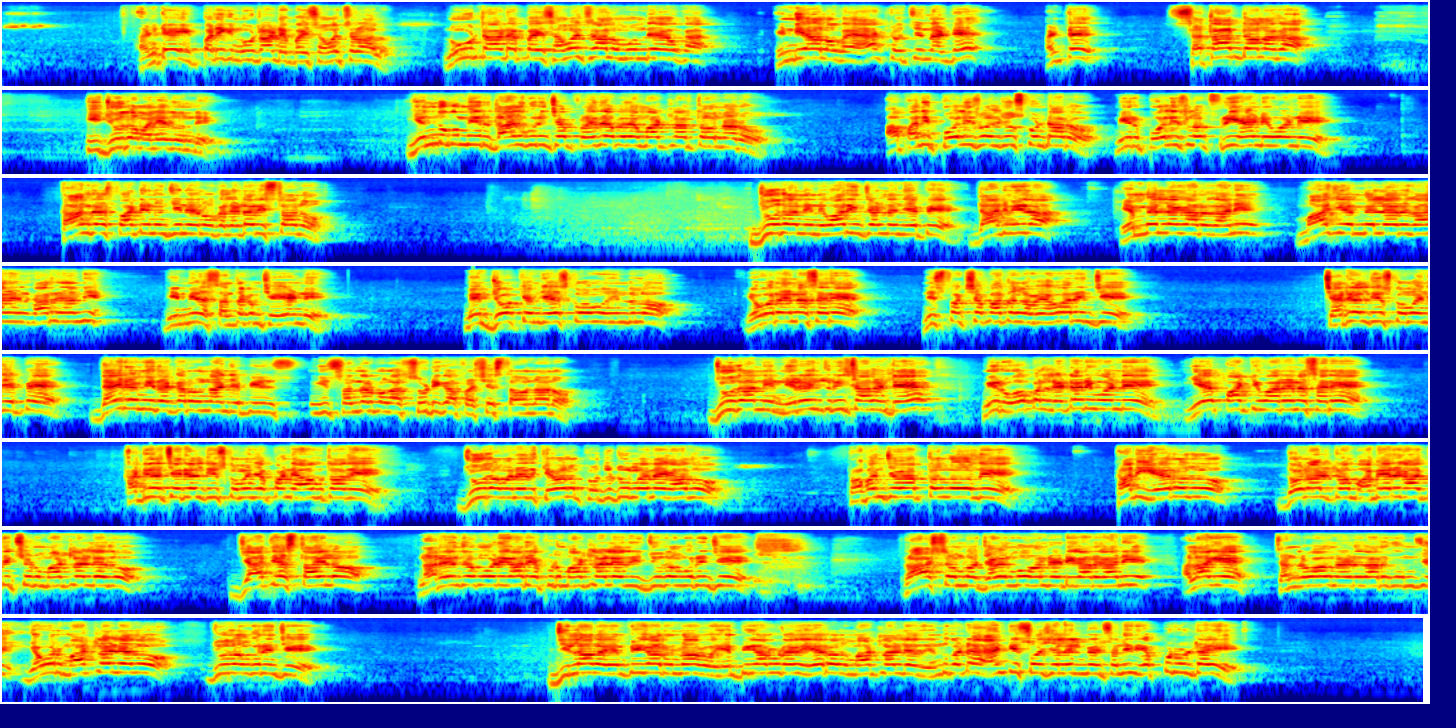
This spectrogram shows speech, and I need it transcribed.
అంటే ఇప్పటికి నూట డెబ్బై సంవత్సరాలు. నూట డెబ్బై సంవత్సరాల ముందే ఒక ఇండియాలో ఒక యాక్ట్ వచ్చిందంటే అంటే శతాబ్దాలుగా ఈ జూదం అనేది ఉంది. ఎందుకు మీరు దాని గురించే పదే పదే మాట్లాడుతూ ఉన్నారు? ఆ పని పోలీసు వాళ్ళు చూసుకుంటారు. మీరు పోలీసులకు ఫ్రీ హ్యాండ్ ఇవ్వండి. కాంగ్రెస్ పార్టీ నుంచి నేను ఒక లెటర్ ఇస్తాను. జూదాన్ని నివారించండి అని చెప్పి దాని మీద ఎమ్మెల్యే గారు కానీ మాజీ ఎమ్మెల్యే కానీ గారు కానీ దీని మీద సంతకం చేయండి. మేము జోక్యం చేసుకోము ఇందులో. ఎవరైనా సరే నిష్పక్షపాతంగా వ్యవహరించి చర్యలు తీసుకోమని చెప్పే ధైర్యం మీ దగ్గర ఉందని చెప్పి ఈ సందర్భంగా సూటిగా ప్రశ్నిస్తూ ఉన్నాను. జూదాన్ని నియంత్రించాలంటే మీరు ఓపెన్ లెటర్ ఇవ్వండి. ఏ పార్టీ వారైనా సరే కఠిన చర్యలు తీసుకోమని చెప్పండి ఆగుతుంది. జూదం అనేది కేవలం ప్రొద్దుటూరులోనే కాదు ప్రపంచవ్యాప్తంగా ఉంది. కానీ ఏ రోజు డొనాల్డ్ ట్రంప్ అమెరికా అధ్యక్షుడు మాట్లాడలేదు జాతీయ స్థాయిలో నరేంద్ర మోడీ గారు ఎప్పుడు మాట్లాడలేదు ఈ జూదం గురించి? రాష్ట్రంలో జగన్మోహన్ రెడ్డి గారు కానీ అలాగే చంద్రబాబు నాయుడు గారి గురించి ఎవరు మాట్లాడలేదు జూదం గురించి. జిల్లాలో ఎంపీ గారు ఉన్నారు. ఎంపీ గారు కూడా ఏ రోజు మాట్లాడలేదు. ఎందుకంటే యాంటీ సోషల్ ఎలిమెంట్స్ అనేది ఎప్పుడు ఉంటాయి.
